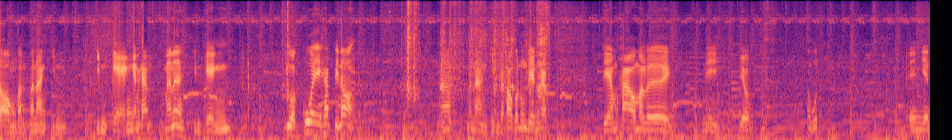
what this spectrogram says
ตองก่อนมานั่งกินกินแกงกันครับ มาเนอะกินแกงหยวกกล้วยครับพี่น้องอะมานั่งกินกับข้าวกับลุงเด่นครับ เตรียมข้าวมาเลย นี่ เดี๋ยวอาวุธ เย็น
